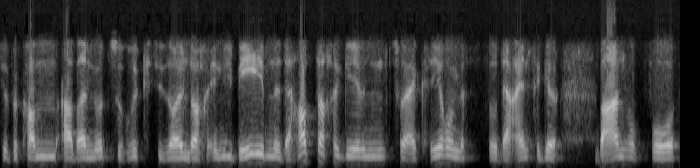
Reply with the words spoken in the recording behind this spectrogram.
Wir bekommen aber nur zurück, sie sollen doch in die B-Ebene der Hauptsache geben. Zur Erklärung, das ist so der einzige Bahnhof, wo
